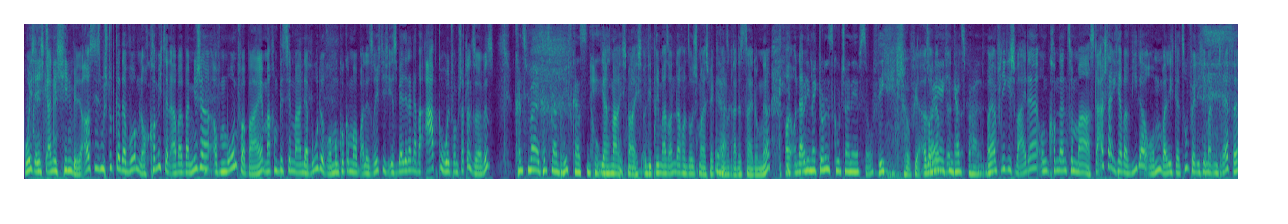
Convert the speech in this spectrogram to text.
wo ich eigentlich gar nicht hin will. Aus diesem Stuttgarter Wurmloch komme ich dann aber bei Mischa auf dem Mond vorbei, mache ein bisschen mal an der Bude rum und gucke mal, ob alles richtig ist, werde dann aber abgeholt vom Shuttle-Service. Könntest du mal, könntest du mal im Briefkasten gucken. Ja, das mache ich, mache ich. Und die Prima Sonntag und so schmeiß ich weg, die Ja. ganze Gratiszeitung, ne? Und, und Aber dann die McDonalds-Gutscheine hebst du auf. die Hebstoff, ja. Also, und Zwei dann, Jährchen kannst du behalten. und dann fliege ich weiter und komme dann zum Mars. Da steige ich aber wieder um, weil ich da zufällig jemanden treffe,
